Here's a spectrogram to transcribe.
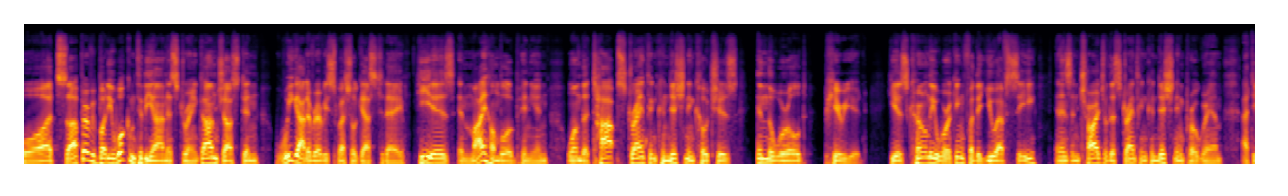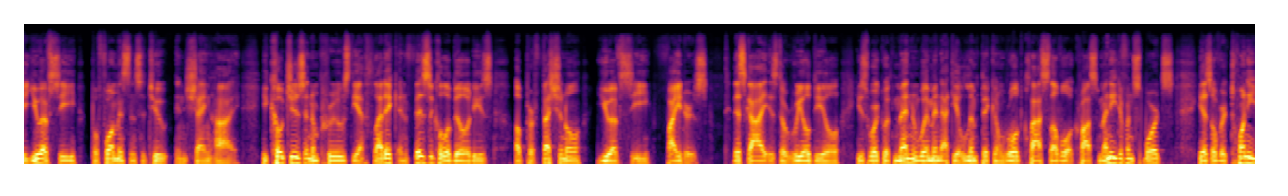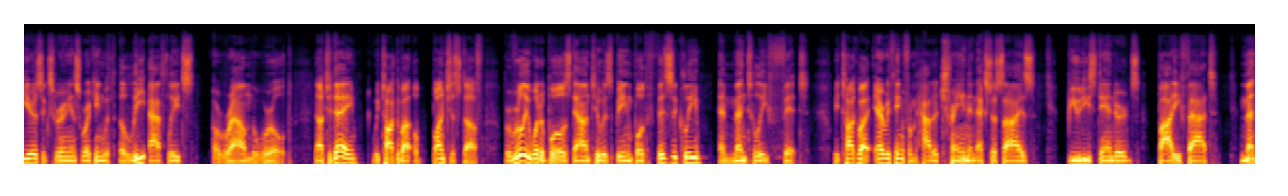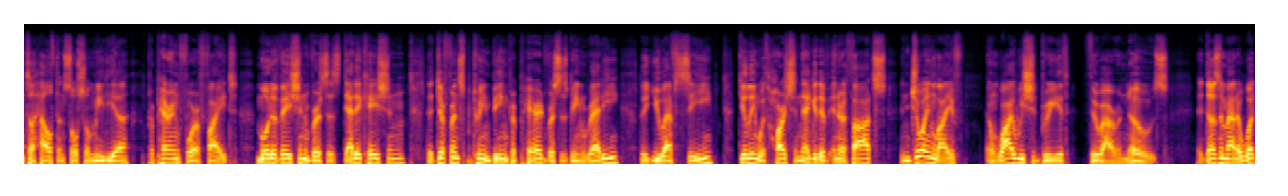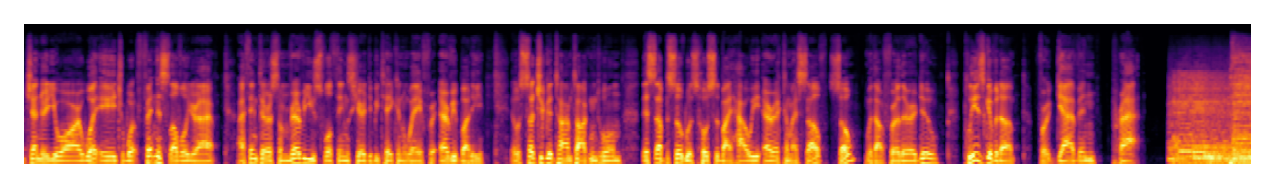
What's up, everybody? Welcome to The Honest Drink. I'm Justin. We got a very special guest today. He is, in my humble opinion, one of the top strength and conditioning coaches in the world, period. He is currently working for the UFC and is in charge of the strength and conditioning program at the UFC Performance Institute in Shanghai. He coaches and improves the athletic and physical abilities of professional UFC fighters. This guy is the real deal. He's worked with men and women at the Olympic and world class level across many different sports. He has over 20 years experience working with elite athletes around the world. Now, today, we talk about a bunch of stuff, but really what it boils down to is being both physically and mentally fit. We talk about everything from how to train and exercise, beauty standards, body fat, mental health and social media, preparing for a fight, motivation versus dedication, the difference between being prepared versus being ready, the UFC, dealing with harsh and negative inner thoughts, enjoying life, and why we should breathe through our nose. It doesn't matter what gender you are, what age, what fitness level you're at. I think there are some very useful things here to be taken away for everybody. It was such a good time talking to him. This episode was hosted by Howie, Eric, and myself. So, without further ado, please give it up for Gavin Pratt.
